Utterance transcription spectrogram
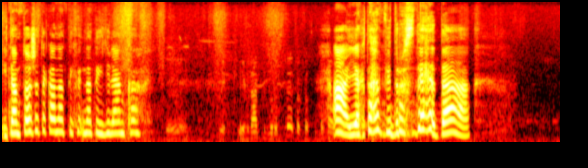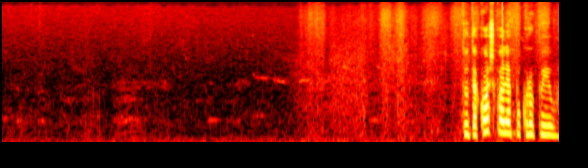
І там теж така на тих, на тих ділянках? А, як та підросте, так. Тут також коля покропив.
